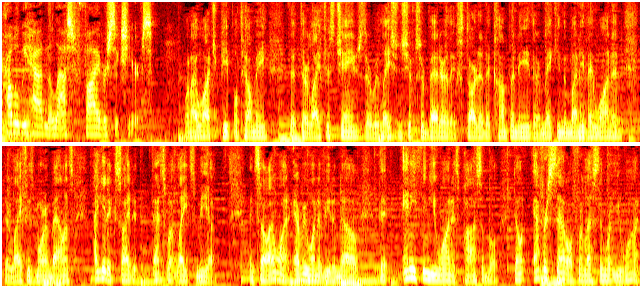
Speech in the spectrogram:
probably had in the last five or six years. When I watch people tell me that their life has changed, their relationships are better, they've started a company, they're making the money they wanted, their life is more in balance, I get excited. That's what lights me up. And so I want every one of you to know that anything you want is possible. Don't ever settle for less than what you want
